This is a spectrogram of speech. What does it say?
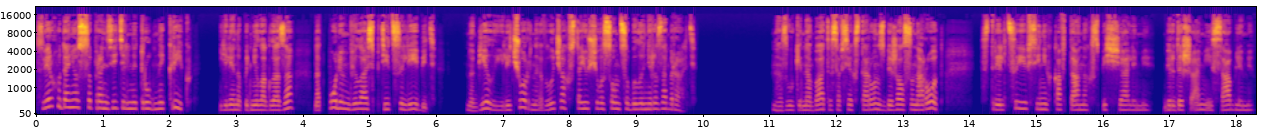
Сверху донесся пронзительный трубный крик. Елена подняла глаза, над полем велась птица-лебедь, но белая или черная в лучах встающего солнца было не разобрать. На звуки набата со всех сторон сбежался народ, стрельцы в синих кафтанах с пищалями, бердышами и саблями,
